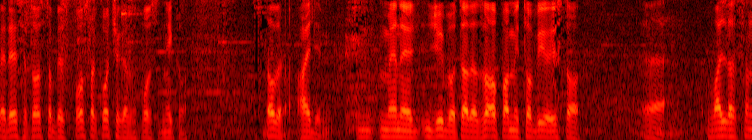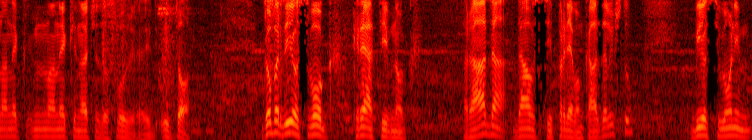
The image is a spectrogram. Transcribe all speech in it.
50 ostao bez posla, ko će ga zaposliti, niko. Dobro, ajde, mene je Džibo tada zvao, pa mi to bio isto, e, valjda sam na, nek- na neki način zaslužio i, i to. Dobar dio svog kreativnog rada dao si prljavom kazalištu. Bio si u onim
